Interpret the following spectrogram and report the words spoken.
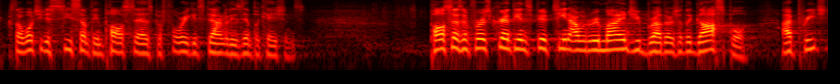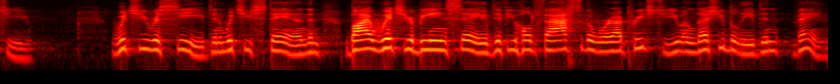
because I want you to see something Paul says before he gets down to these implications. Paul says in 1 Corinthians 15, I would remind you, brothers, of the gospel I preached to you which you received, in which you stand, and by which you're being saved, if you hold fast to the word I preached to you, unless you believed in vain.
